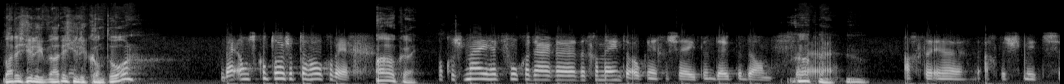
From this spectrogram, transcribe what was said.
waar, is jullie, waar is jullie kantoor? Bij ons kantoor is op de Hoge Weg. Oh, Oké. Volgens mij heeft vroeger daar de gemeente ook in gezeten, een dependant. Achter, achter Smits.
